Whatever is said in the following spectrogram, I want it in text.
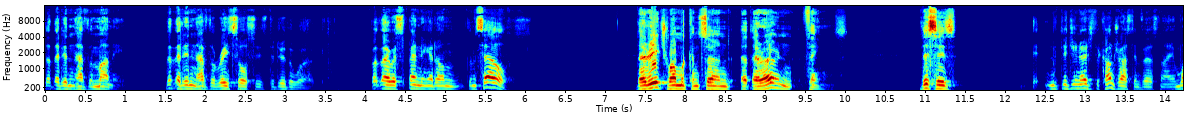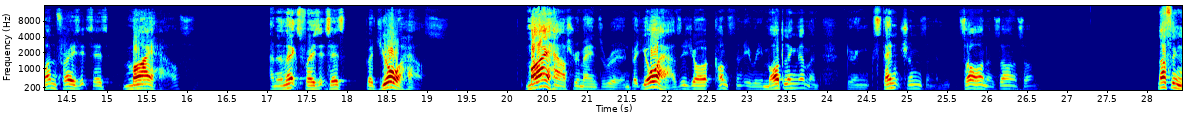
that they didn't have the money, that they didn't have the resources to do the work, but they were spending it on themselves. They each one were concerned at their own things. This is did you notice the contrast in verse 9? In one phrase it says, my house, and the next phrase it says, but your house. My house remains ruined, but your houses, you're constantly remodeling them and doing extensions and so on and so on and so on. Nothing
